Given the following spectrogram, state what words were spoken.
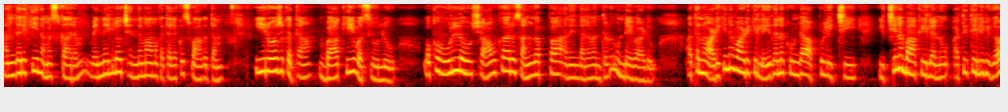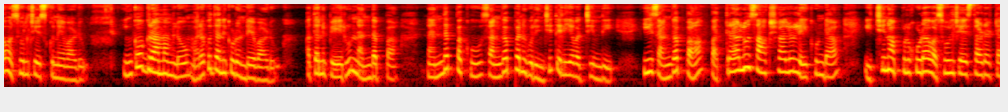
అందరికీ నమస్కారం. వెన్నెల్లో చందమామ కథలకు స్వాగతం. ఈరోజు కథ బాకీ వసూలు. ఒక ఊళ్ళో షావుకారు సంగప్ప అనే ధనవంతుడు ఉండేవాడు. అతను అడిగిన వాడికి లేదనకుండా అప్పులిచ్చి ఇచ్చిన బాకీలను అతి తెలివిగా వసూలు చేసుకునేవాడు. ఇంకో గ్రామంలో మరొక ధనికుడు ఉండేవాడు. అతని పేరు నందప్ప. నందప్పకు సంగప్పను గురించి తెలియవచ్చింది. ఈ సంగప్ప పత్రాలు సాక్ష్యాలు లేకుండా ఇచ్చిన అప్పులు కూడా వసూలు చేస్తాడట.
